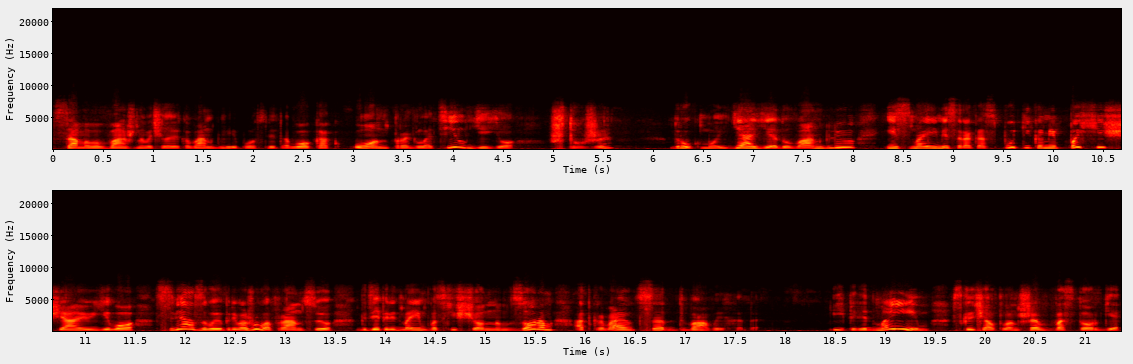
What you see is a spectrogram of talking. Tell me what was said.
самого важного человека в Англии после того, как он проглотил ее, что же? Друг мой, я еду в Англию и с моими сорока спутниками похищаю его, связываю, привожу во Францию, где перед моим восхищенным взором открываются два выхода. «И перед моим!» — вскричал Планше в восторге.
